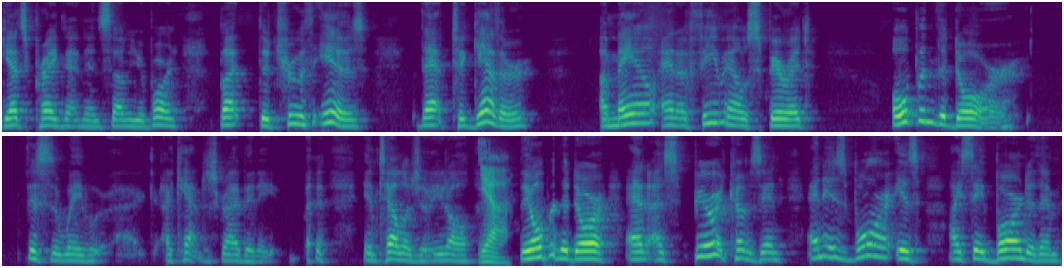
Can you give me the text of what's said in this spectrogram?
gets pregnant and then suddenly you're born, but the truth is that together, a male and a female spirit open the door. This is the way I can't describe any intelligent, you know. Yeah. They open the door and a spirit comes in and is born, is, I say, born to them.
